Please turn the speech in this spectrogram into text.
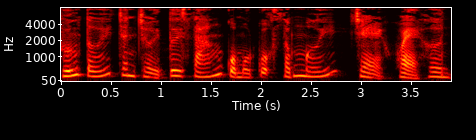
hướng tới chân trời tươi sáng của một cuộc sống mới, trẻ khỏe hơn.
